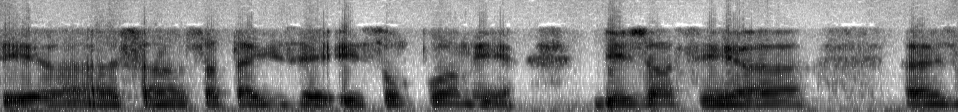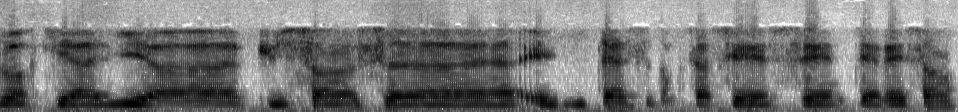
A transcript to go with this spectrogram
ses, euh, sa, sa, taille et son poids mais déjà c'est euh, un joueur qui allie euh, puissance euh, et vitesse. Donc ça c'est intéressant.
